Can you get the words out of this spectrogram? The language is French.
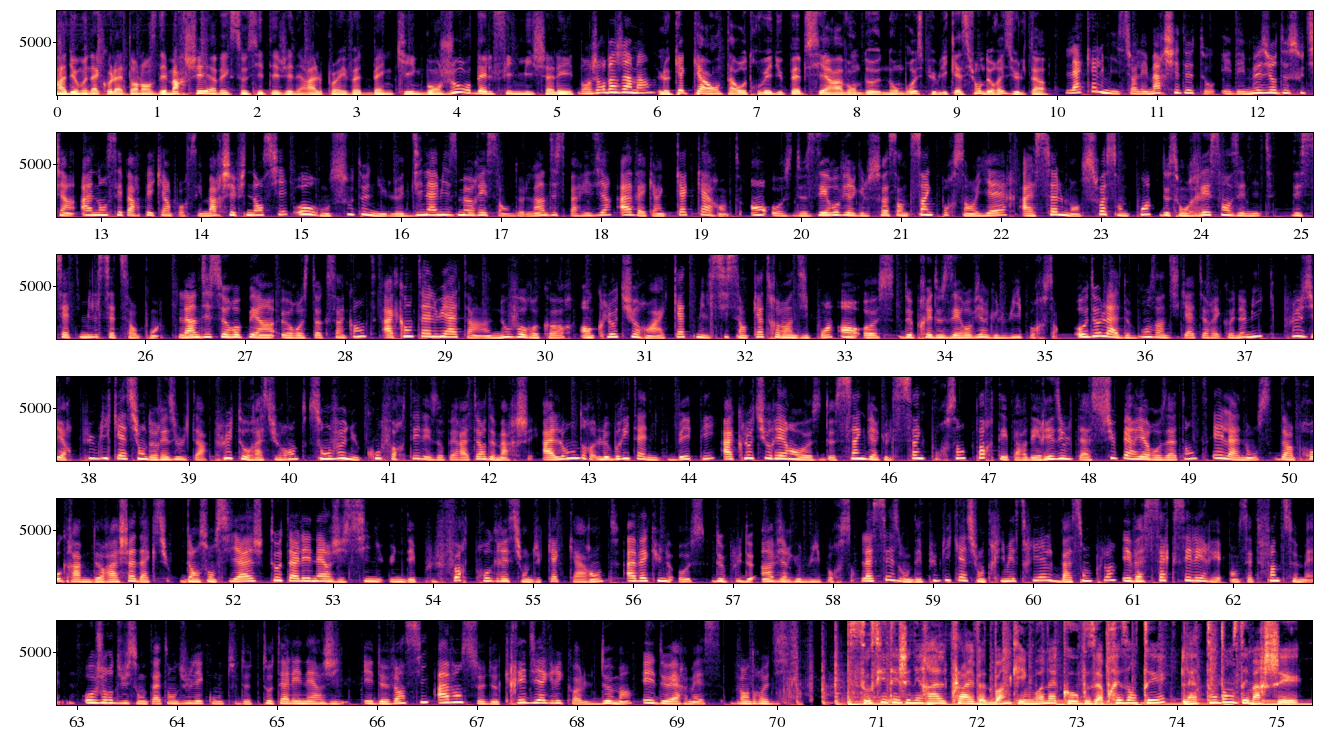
Radio Monaco, la tendance des marchés avec Société Générale Private Banking. Bonjour Delphine Michalet. Bonjour Benjamin. Le CAC 40 a retrouvé du PEPS hier avant de nombreuses publications de résultats. L'accalmie sur les marchés de taux et des mesures de soutien annoncées par Pékin pour ces marchés financiers auront soutenu le dynamisme récent de l'indice parisien avec un CAC 40 en hausse de 0,65% hier à seulement 60 points de son récent zénith des 7700 points. L'indice européen Eurostock 50 a quant à lui atteint un nouveau en clôturant à 4690 points en hausse de près de 0,8%. Au-delà de bons indicateurs économiques, plusieurs publications de résultats plutôt rassurantes sont venues conforter les opérateurs de marché. À Londres, le britannique BP a clôturé en hausse de 5,5% porté par des résultats supérieurs aux attentes et l'annonce d'un programme de rachat d'actions. Dans son sillage, Total Energy signe une des plus fortes progressions du CAC 40 avec une hausse de plus de 1,8%. La saison des publications trimestrielles bat son plein et va s'accélérer en cette fin de semaine. Aujourd'hui sont attendus les comptes de Total Energy et de Vinci avant ceux de Crédit Agricole demain et de Hermès vendredi. Société Générale Private Banking Monaco vous a présenté la tendance des marchés.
